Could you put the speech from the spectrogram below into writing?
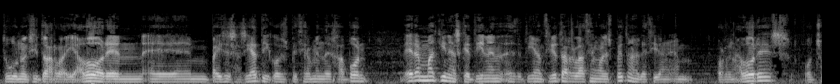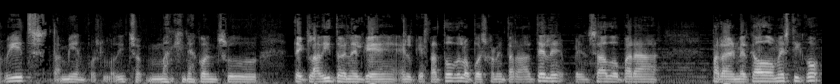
tuvo un éxito arrollador en, en, países asiáticos, especialmente en Japón. Eran máquinas que tienen, tenían cierta relación con el Spectrum, es decir, eran ordenadores, 8 bits, también, pues lo dicho, máquina con su tecladito en el que, en el que está todo, lo puedes conectar a la tele, pensado para, para el mercado doméstico,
